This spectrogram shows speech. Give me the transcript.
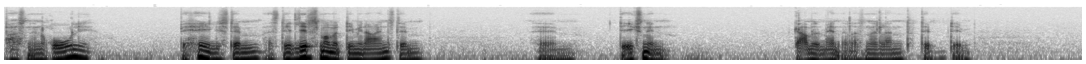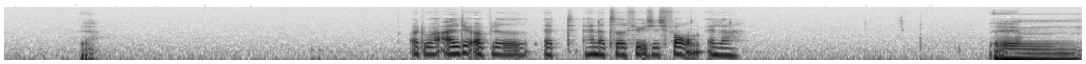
Bare sådan en rolig, behagelig stemme. Altså det er lidt som om, at det er min egen stemme. Øhm, det er ikke sådan en gammel mand eller sådan et eller andet. Det, det, ja. Og du har aldrig oplevet, at han har taget fysisk form, eller? Øhm,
